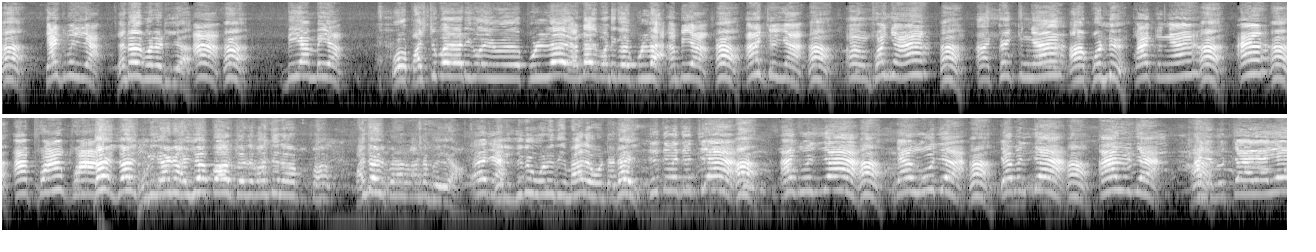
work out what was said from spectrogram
ஆ. யாக்கு வச்சா ரெண்டாவது பொண்டாட்டியா ஆ. ஆ. பியாம் பியாம். ஓ ஃபர்ஸ்ட் பொண்டாட்டிக்கு ஒரு புள்ள ரெண்டாவது பொண்டாட்டிக்கு ஒரு புள்ள பியாம் ஆ. ஆ. சொல்லுங்க ஆ. ஆ பொஞ்சா ஆ. ஆ கேக்குங்க? ஆ பொண்ணு. காக்குங்க ஆ. ஆ ஆ. ஆ பா பா. டேய் டேய் உனக்கு எங்க ஐயா பார் சொல்லி வந்து நான் பஞ்சாயத்து பண்ண வந்த ஆஜா. இது உனக்கு மேலே உண்டா? டேய். இது வச்சா? ஆ. ஆ. ஆ. ஊஜா ஆ. யா வச்சா ஆ. ஆ. வச்சா ஆ உச்சாயே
